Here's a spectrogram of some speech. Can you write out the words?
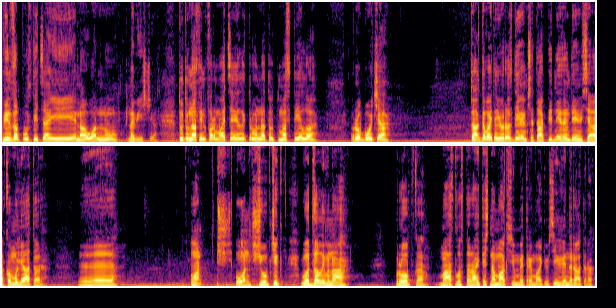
Він запуститься і на он, ну навіщо? Тут у нас інформація електронна, тут мастило, робоча. Так, давайте його роздивимося. Так, під низом дивимося акумулятор. Е, он, он щупчик, от заливна пробка. Масло старайтесь на максимумі тримати у всіх генераторах.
